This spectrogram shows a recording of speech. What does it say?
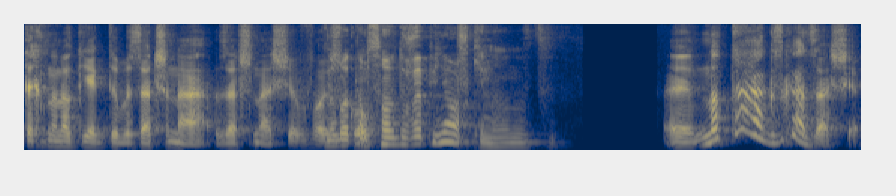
technologii jak gdyby zaczyna, zaczyna się w wojsku. No bo tam są duże pieniążki. No, no tak, zgadza się.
